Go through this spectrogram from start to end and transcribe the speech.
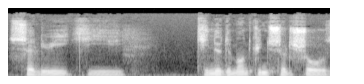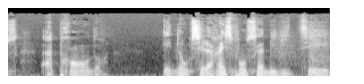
celui qui, qui ne demande qu'une seule chose, apprendre. Et donc c'est la responsabilité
